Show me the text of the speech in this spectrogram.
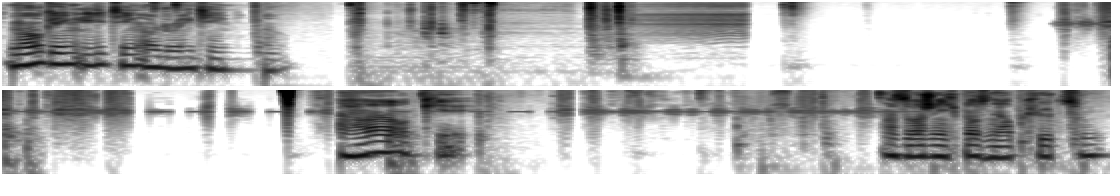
Smoking, eating or drinking? No. Ah, okay. Also wahrscheinlich bloß eine Abkürzung.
